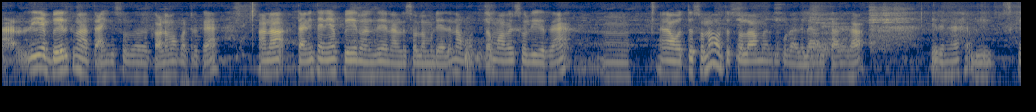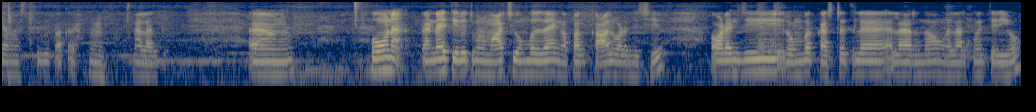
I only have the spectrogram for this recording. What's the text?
நிறைய பேருக்கு நான் தேங்க்யூ சொல்ல கடமைப்பட்டிருக்கேன் ஆனால் தனித்தனியாக பேர் வந்து என்னால் சொல்ல முடியாது. நான் மொத்தமாகவே சொல்லிடுறேன். நான் ஒருத்தர் சொன்னால் ஒருத்தர் சொல்லாமல் இருக்கக்கூடாதுல்ல அதுக்காக தான். இருங்க அப்படி கேமரா திருப்பி பார்க்குறேன். ம் நல்லாயிருக்கு போன ரெண்டாயிரத்தி இருபத்தி மூணு மார்ச் ஒம்பது தான் எங்கள் அப்பாவுக்கு கால் உடஞ்சிச்சு. உடஞ்சி ரொம்ப கஷ்டத்தில் எல்லாம் இருந்தோம். அவங்க எல்லாருக்குமே தெரியும்.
